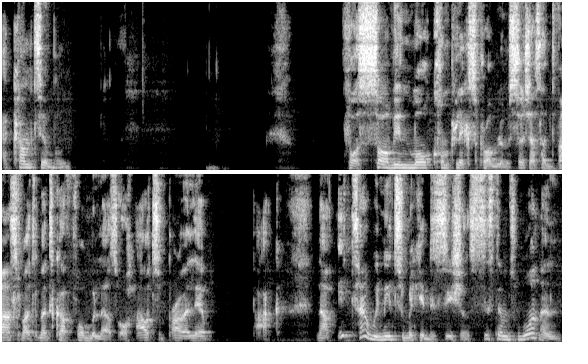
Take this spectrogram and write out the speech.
Accountable for solving more complex problems such as advanced mathematical formulas or how to parallel park. Now, each time we need to make a decision, systems one and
